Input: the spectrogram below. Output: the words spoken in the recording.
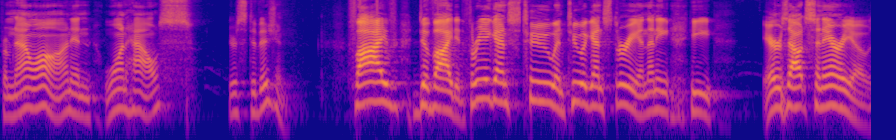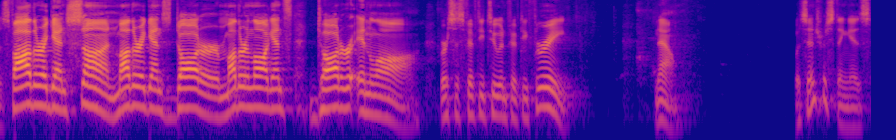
From now on, in one house, there's division. Five divided, three against two and two against three. And then he, he airs out scenarios father against son, mother against daughter, mother in law against daughter in law. Verses 52 and 53. Now, what's interesting is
